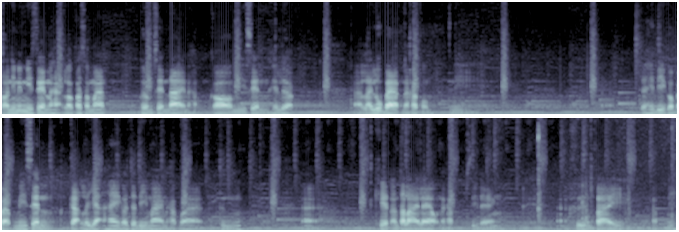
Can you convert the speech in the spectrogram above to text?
ตอนนี้ไม่มีเส้นนะฮะเราก็สามารถเพิ่มเส้นได้นะครับ ก็มีเส้นให้เลือกหลายรูปแบบนะครับผมนี่จะให้ดีก็แบบมีเส้นกะระยะให้ก็จะดีมากนะครับว่าถึงเขตอันตรายแล้วนะครับ สีแดงคืนไปครับนี่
